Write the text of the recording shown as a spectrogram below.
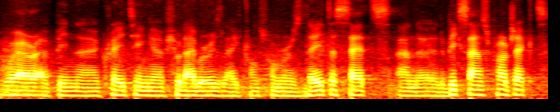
where I've been uh, creating a few libraries like Transformers datasets and uh, the Big Science Project.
